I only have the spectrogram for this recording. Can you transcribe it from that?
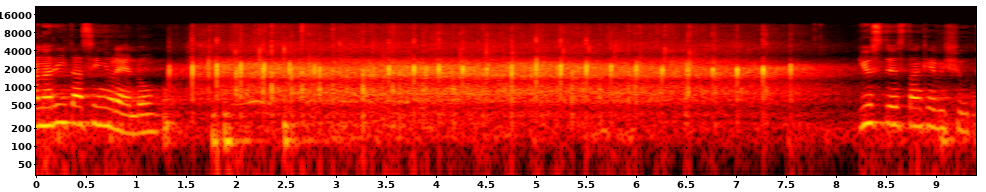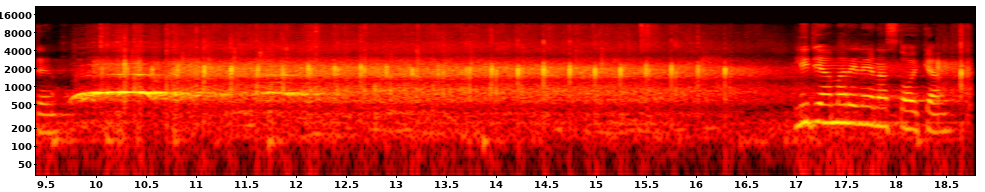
Anarita Signorello. Juste Stancheviciute. Lidia Marilena Stoica.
